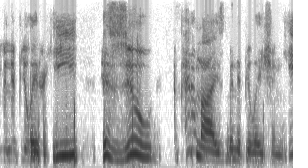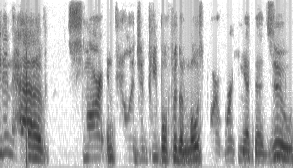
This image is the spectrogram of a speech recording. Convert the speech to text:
a manipulator. He, his zoo epitomized manipulation. He didn't have smart, intelligent people for the most part working at that zoo.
